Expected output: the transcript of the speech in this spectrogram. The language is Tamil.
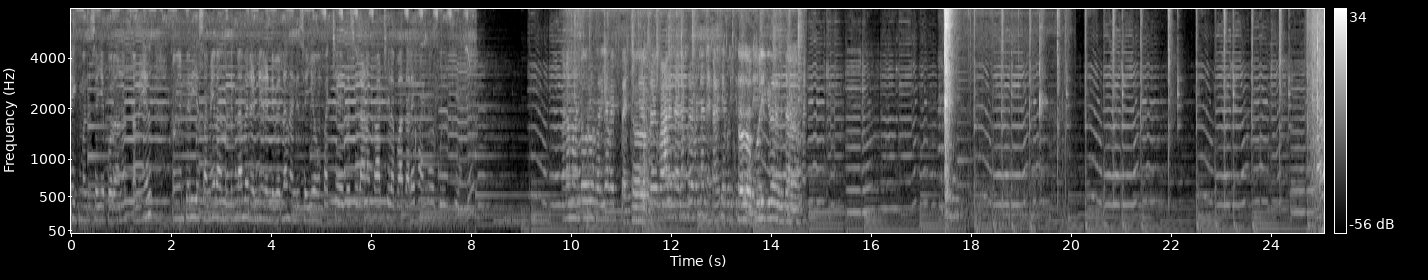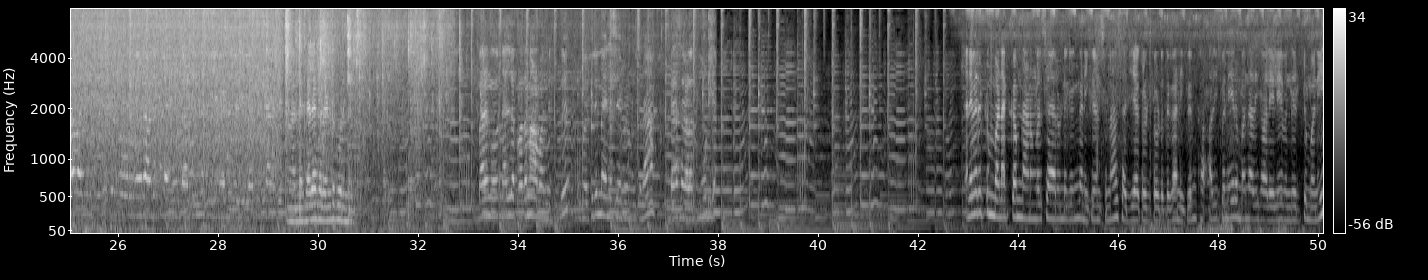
இன்றைக்கு வந்து செய்ய போகிறான சமையல். கொஞ்சம் பெரிய சமையல். அது மட்டும் இல்லாமல் ரெண்டே ரெண்டு பேர் தான் வந்து செய்யவும் பச்சை பசையிலான காட்சியில் பார்த்தாலே கண்ணு குளிர்ச்சி வந்து. அந்த ஒரு வரியா வைப்பேன். வாழை கிளம்புற விட்டு அந்த கடைசியா பொரிக்கிறது. பொறிக்கிறது நல்ல ரெண்டு பாருங்க நல்ல பிரதமாக வந்துட்டு இப்போ திரும்ப என்ன செய்யணும்னு சொன்னால் பேச கலக்கு மூடியா அனைவருக்கும் வணக்கம். நான் உங்கள் சார் உண்டுக்கு எங்கே நிற்கிறேன்னு சொன்னால் சஜியாக்கள் தோட்டத்துக்காக நிற்கிறேன் அது இப்போ நேரம் வந்து அதிகாலையிலே வந்து எட்டு மணி.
